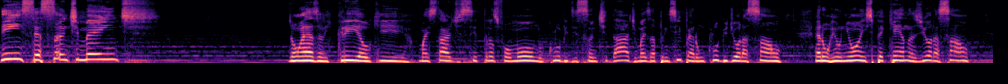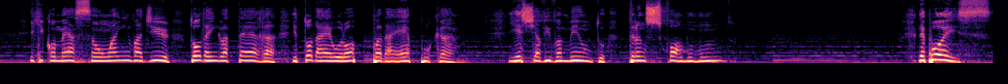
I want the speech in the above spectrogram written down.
incessantemente. John Wesley cria o que mais tarde se transformou no clube de santidade, mas a princípio era um clube de oração, eram reuniões pequenas de oração e que começam a invadir toda a Inglaterra e toda a Europa da época. E este avivamento transforma o mundo. Depois,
